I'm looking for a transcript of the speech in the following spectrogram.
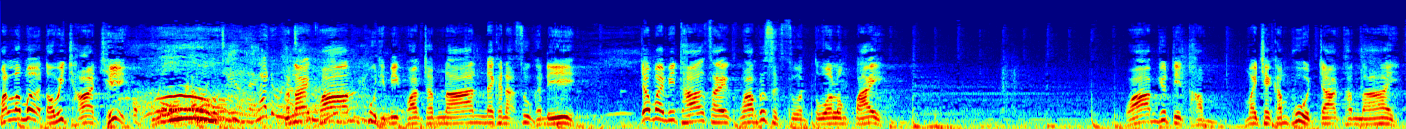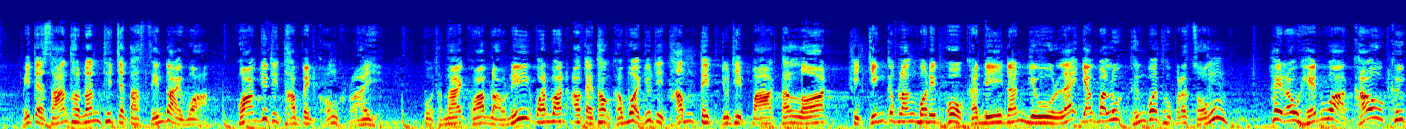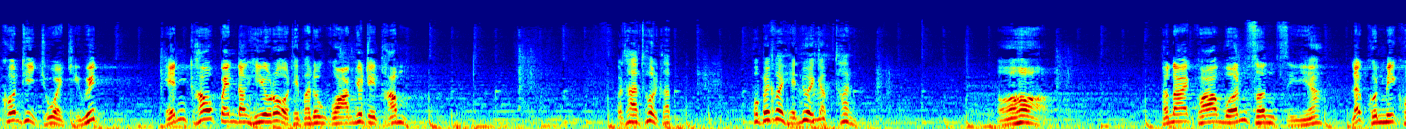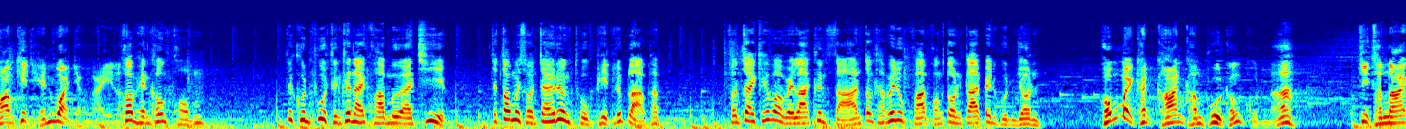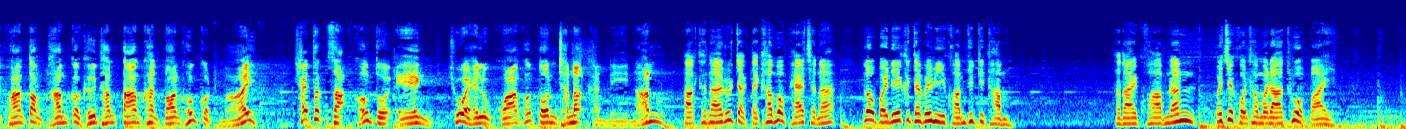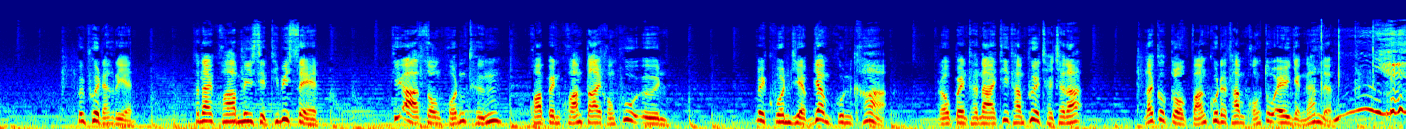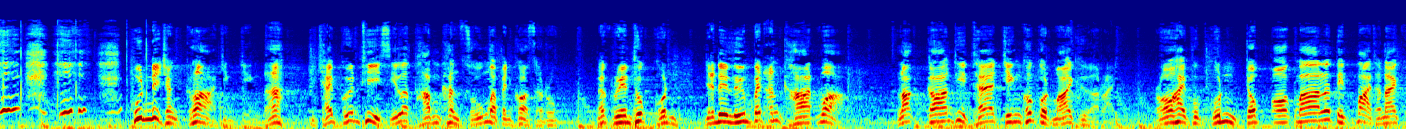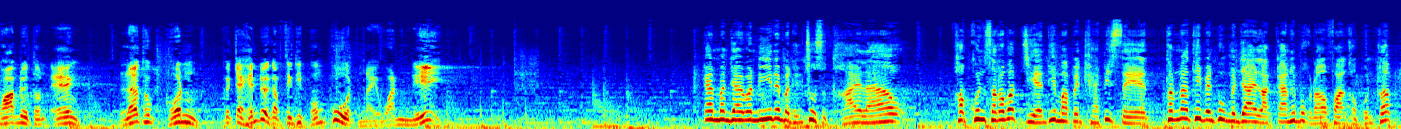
มันละเมิดต่อวิชาชีพและดูทนายความผู้ที่มีความชำนาญในขณะสู้คดี จะไม่มีทางใส่ความรู้สึกส่วนตัวลงไป ความยุติธรรมไม่ใช่คำพูดจากทนาย มีแต่ศาลเท่านั้นที่จะตัดสินได้ว่าความยุติธรรมเป็นของใคร ผู้ทนายความเหล่านี้วันๆเอาแต่ท่องคำว่ายุติธรรมติดอยู่ที่ปากตลอด ที่จริงกำลังบริโภคคดีนั้นอยู่ และยังบรรลุถึงวัตถุประสงค์ ให้เราเห็นว่าเขาคือคนที่ช่วยชีวิต เห็นเขาเป็นดังฮีโร่ที่พดุงความยุติธรรม ประธานโทษครับ ผมไม่ค่อยเห็นด้วยกับท่านอ๋อทนายความเหวินเซินเสีย และคุณมีความคิดเห็นว่ายังไงล่ะความเห็นของผม ถ้าคุณพูดถึงทนายความมืออาชีพ จะต้องไม่สนใจเรื่องถูกผิดหรือเปล่าครับ สนใจแค่ว่าเวลาขึ้นศาลต้องทำให้ลูกความของตนกลายเป็นหุ่นยนต์ ผมไม่คัดค้านคำพูดของคุณนะ ที่ทนายความต้องทำก็คือทำตามขั้นตอนของกฎหมาย ใช้ทักษะของตัวเอง ช่วยให้ลูกความของตนชนะคดีนั้น หากทนายรู้จักแต่คำว่าแพ้ชนะ โลกใบนี้ก็จะไม่มีความยุติธรรม ทนายความนั้นไม่ใช่คนธรรมดาทั่วไป เพื่อนๆนักเรียน ทนายความมีสิทธิพิเศษ ที่อาจส่งผลถึงความเป็นความตายของผู้อื่น ไม่ควรเหยียบย่ำคุณค่า เราเป็นทนายที่ทำเพื่อชัยชนะ และก็กลบฝังคุณธรรมของตัวเองอย่างนั้นเหรอ คุณนี่ช่างกล้าจริง ๆ นะ ที่ใช้พื้นที่ศีลธรรมขั้นสูงมาเป็นข้อสรุป นักเรียนทุกคนอย่าได้ลืมเป็นอันขาดว่า หลักการที่แท้จริงของกฎหมายคืออะไร รอให้พวกคุณจบออกมาแล้วติดป้ายทนายความด้วยตนเอง แล้วทุกคนก็จะเห็นด้วยกับสิ่งที่ผมพูดในวันนี้ การบรรยายวันนี้ได้มาถึงช่วงสุดท้ายแล้ว ขอบคุณสารวัตรเจียนที่มาเป็นแขกพิเศษทำหน้าที่เป็นผู้บรรยายหลักการให้พวกเราฟังขอบคุณครับ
